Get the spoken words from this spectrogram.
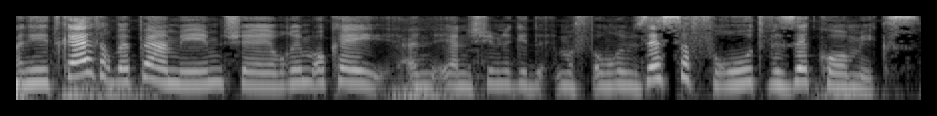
אני נתקלת הרבה פעמים שאומרים, אוקיי, אנשים נגיד אומרים, זה ספרות וזה קומיקס.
